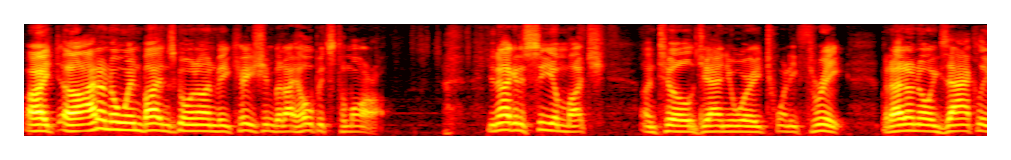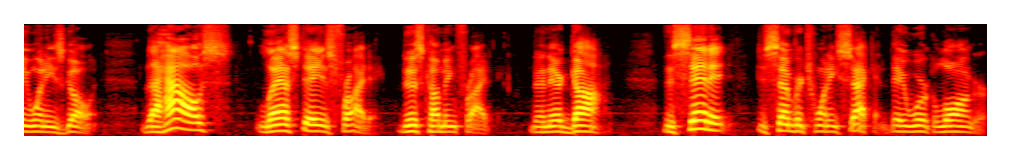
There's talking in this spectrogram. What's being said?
All right, uh, I don't know when Biden's going on vacation, but I hope it's tomorrow. You're not going to see him much until January 23, but I don't know exactly when he's going. The House, last day is Friday, this coming Friday. Then they're gone. The Senate, December 22nd. They work longer.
